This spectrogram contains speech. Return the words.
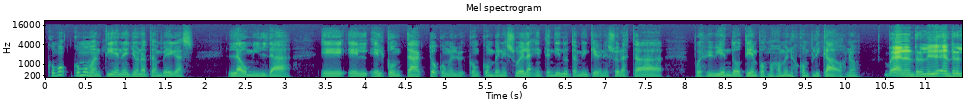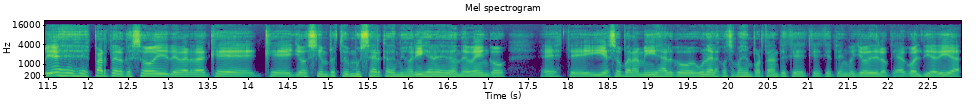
¿Cómo, cómo mantiene Jonathan Vegas la humildad, eh, el, el contacto con, el, con, Venezuela, entendiendo también que Venezuela está pues viviendo tiempos más o menos complicados, ¿no? Bueno, en realidad, en realidad es, es parte de lo que soy. De verdad que, que yo siempre estoy muy cerca de mis orígenes, de donde vengo. Este, y eso para mí es algo, es una de las cosas más importantes que, que, que tengo yo y de lo que hago el día a día,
